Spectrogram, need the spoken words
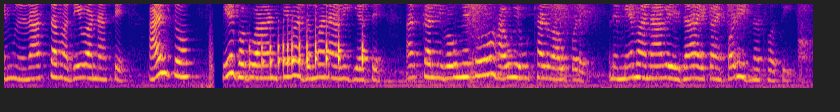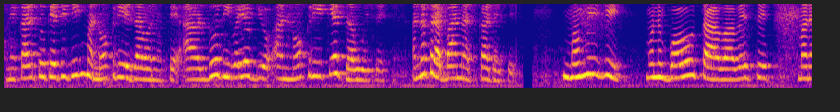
એમને નાસ્તામાં દેવાના છે. હાલ તો હે ભગવાન, કેવા જમાના આવી ગયા છે. આજકાલની વહુને તો હાવું ઉઠાડવા આવવું પડે. અને મહેમાન આવે જાય, કાંઈ પડી જ નથી હોતી. ને કાલ તો કહેતી દીદીમાં નોકરીએ જવાનું છે. આ અડધો દી વયો ગયો, આ નોકરીએ ક્યાં જવું છે આ નકરા બાના જ કાઢે છે. મમ્મીજી, મને બહુ તાવ આવે છે. મારે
